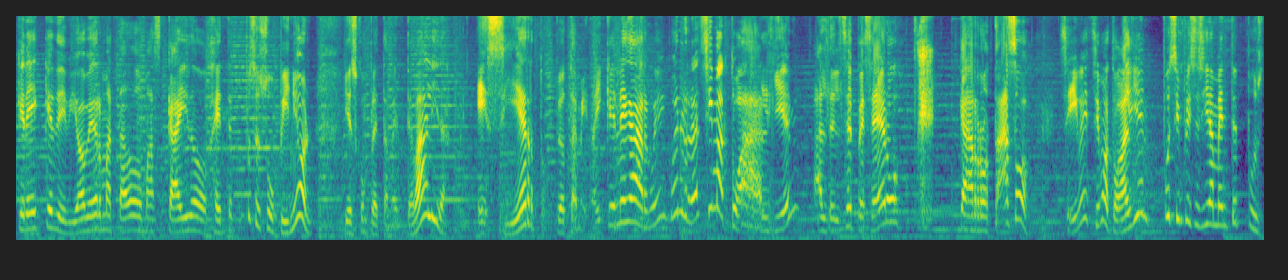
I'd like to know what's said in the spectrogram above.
cree que debió haber matado más caído gente, pues es su opinión y es completamente válida. Es cierto, pero también hay que negar, güey. Bueno, en realidad sí mató a alguien, al del CP0, garrotazo. Sí, güey, sí mató a alguien. Pues simple y sencillamente, pues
